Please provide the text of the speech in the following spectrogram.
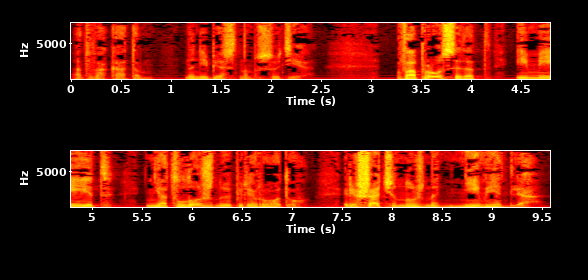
адвокатом на небесном суде? Вопрос этот имеет неотложную природу. Решать нужно немедля –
